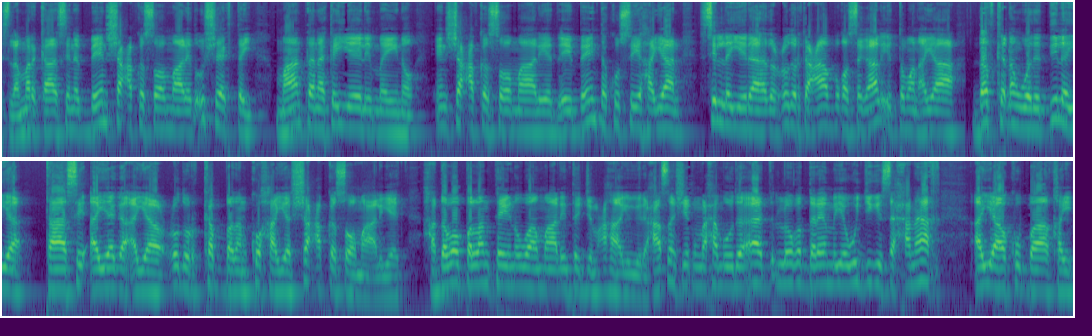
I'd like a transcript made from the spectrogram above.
islamarkaasina been shacabka soomaaliyeed u sheegtay maantana ka yeeli mayno in shacabka soomaaliyeed ay beenta ku sii hayaan. Si la yidhaahdo cudurka caabuqa sagaal iyo toban ayaa dadka dhan wada dilaya. Taasi ayaga ayaa cudur ka badan ku haya shacabka soomaaliyeed. Haddaba ballantaynu waa maalinta jimcaha ayuu yidhi. Xasan sheekh maxamuud oo aad looga dareemaya wejigiisa xanaaq ayaa ku baaqay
